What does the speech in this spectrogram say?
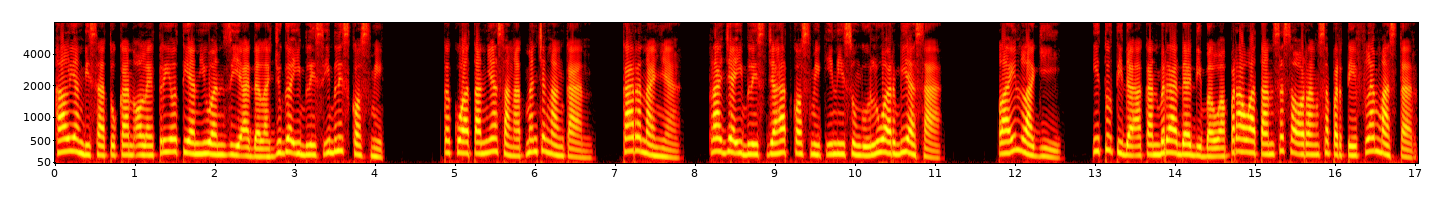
Hal yang disatukan oleh trio Tian Yuanzi adalah juga Iblis-Iblis Kosmik. Kekuatannya sangat mencengangkan. Karenanya, Raja Iblis jahat kosmik ini sungguh luar biasa. Lain lagi, itu tidak akan berada di bawah perawatan seseorang seperti Flame Master.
